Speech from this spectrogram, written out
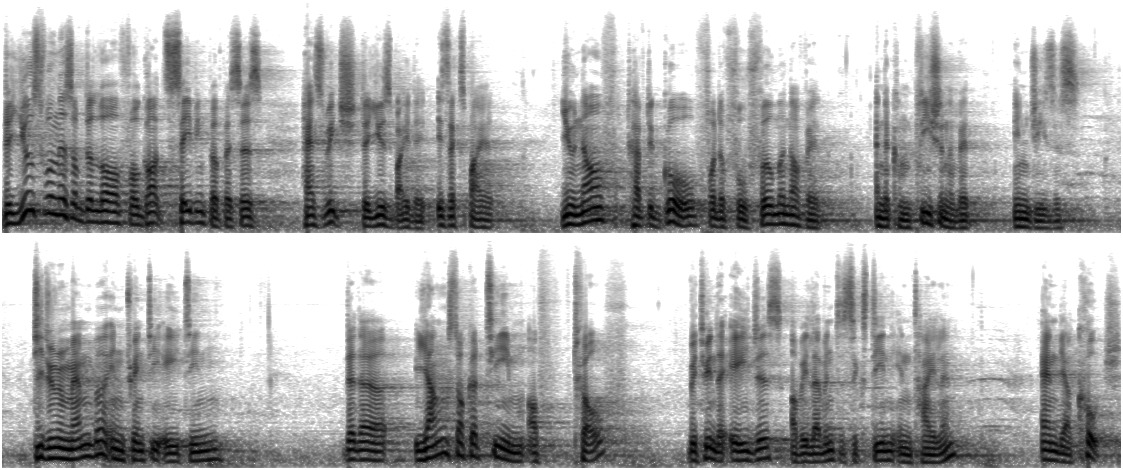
The usefulness of the law for God's saving purposes has reached the use by date, it's expired. You now have to go for the fulfillment of it and the completion of it in Jesus. Did you remember in 2018 that a young soccer team of 12 between the ages of 11 to 16 in Thailand and their coach,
